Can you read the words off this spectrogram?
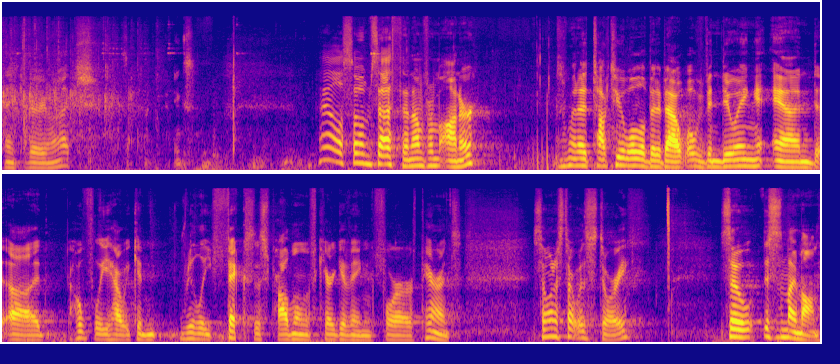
Thank you very much. Thanks. Well, so I'm Seth, and I'm from Honor. I'm going to talk to you a little bit about what we've been doing and uh, hopefully how we can really fix this problem of caregiving for our parents. So I want to start with a story. So this is my mom.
